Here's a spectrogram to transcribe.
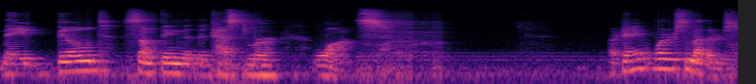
They build something that the customer wants. Okay, what are some others?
